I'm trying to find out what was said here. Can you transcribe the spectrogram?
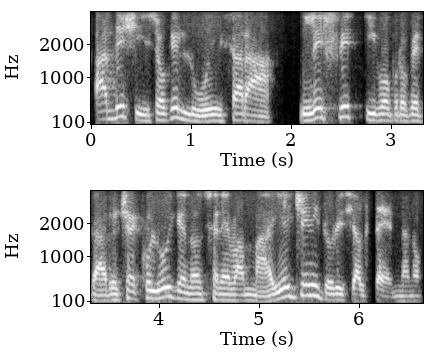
ha deciso che lui sarà l'effettivo proprietario, cioè colui che non se ne va mai e i genitori si alternano.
